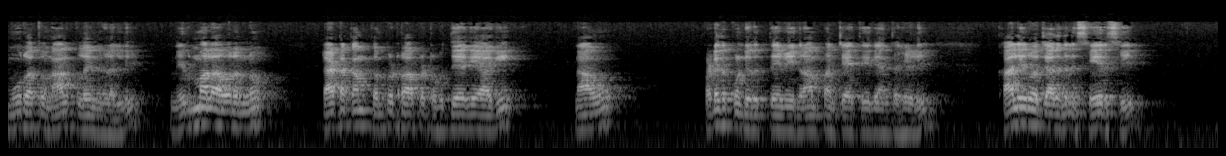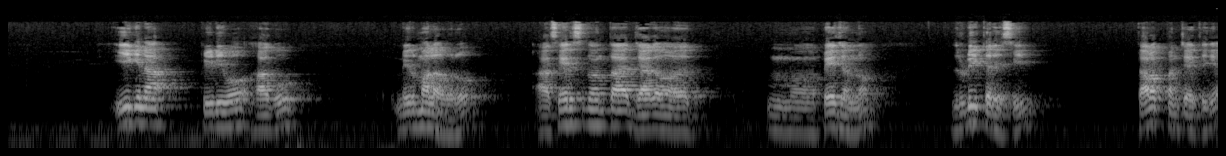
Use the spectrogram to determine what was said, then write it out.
ಮೂರು ಅಥವಾ ನಾಲ್ಕು ಲೈನ್ಗಳಲ್ಲಿ ನಿರ್ಮಲ ಅವರನ್ನು ಟಾಟಾಕಾಮ್ ಕಂಪ್ಯೂಟರ್ ಆಪರೇಟರ್ ಹುದ್ದೆಯಾಗಿ ನಾವು ಪಡೆದುಕೊಂಡಿರುತ್ತೇವೆ ಗ್ರಾಮ ಇದೆ ಅಂತ ಹೇಳಿ ಖಾಲಿ ಇರುವ ಜಾಗದಲ್ಲಿ ಸೇರಿಸಿ ಈಗಿನ ಪಿ ಡಿ ಒ ಹಾಗೂ ನಿರ್ಮಲ ಅವರು, ಆ ಸೇರಿಸಿದಂಥ ಜಾಗ ಪೇಜನ್ನು ದೃಢೀಕರಿಸಿ ತಾಲೂಕ್ ಪಂಚಾಯತಿಗೆ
